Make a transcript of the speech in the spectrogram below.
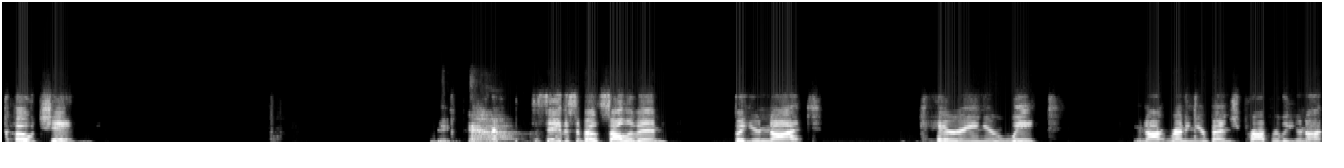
coaching. to say this about Sullivan, but you're not carrying your weight you're not running your bench properly. You're not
